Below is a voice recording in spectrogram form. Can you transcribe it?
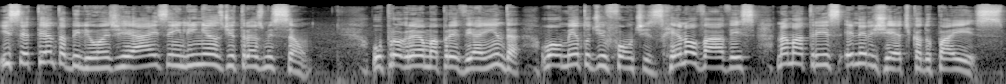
e 70 bilhões de reais em linhas de transmissão. O programa prevê ainda o aumento de fontes renováveis na matriz energética do país.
